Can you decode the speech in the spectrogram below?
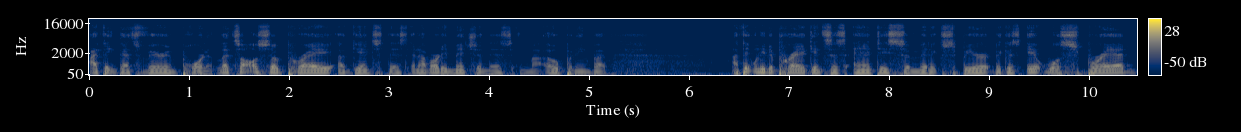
I think that's very important. Let's also pray against this, and I've already mentioned this in my opening, but I think we need to pray against this anti Semitic spirit because it will spread.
